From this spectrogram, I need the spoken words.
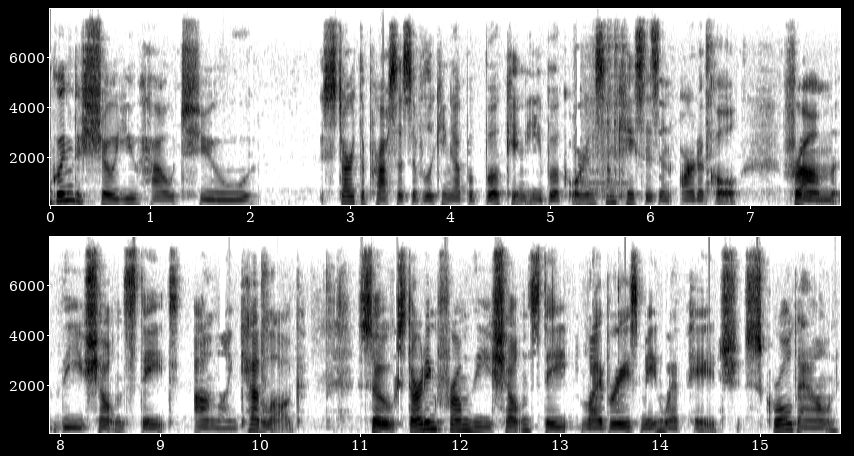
going to show you how to start the process of looking up a book, an ebook, or in some cases an article from the Shelton State online catalog. So starting from the Shelton State Library's main webpage, scroll down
